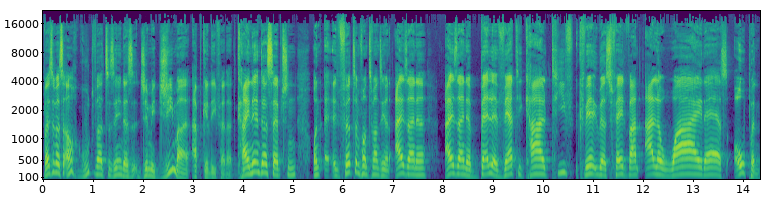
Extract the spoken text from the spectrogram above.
Weißt du, was auch gut war zu sehen, dass Jimmy G mal abgeliefert hat? Keine Interception und äh, 14 von 20 und all seine, all seine Bälle vertikal, tief, quer übers Feld waren alle wide ass open.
